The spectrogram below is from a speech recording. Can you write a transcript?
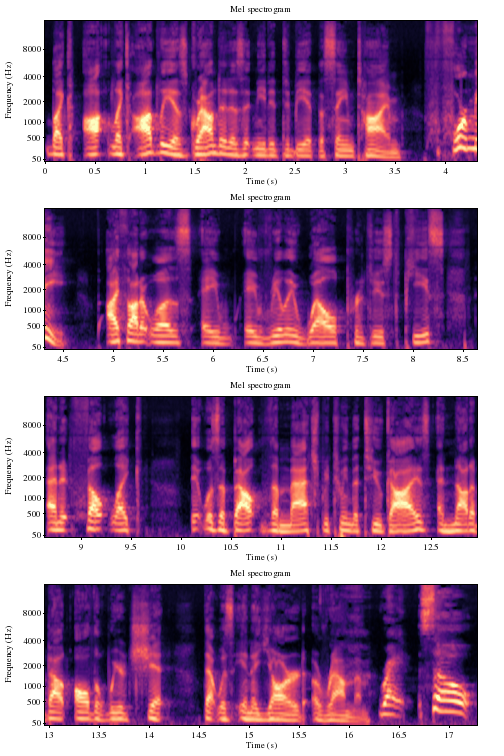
like like oddly as grounded as it needed to be at the same time. For me, I thought it was a a really well produced piece, and it felt like it was about the match between the two guys and not about all the weird shit that was in a yard around them. Right. So,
